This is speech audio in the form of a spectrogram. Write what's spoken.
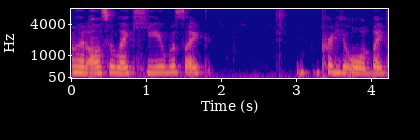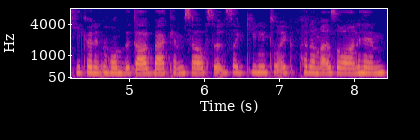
and then also like he was like pretty old like he couldn't hold the dog back himself so it's like you need to like put a muzzle on him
